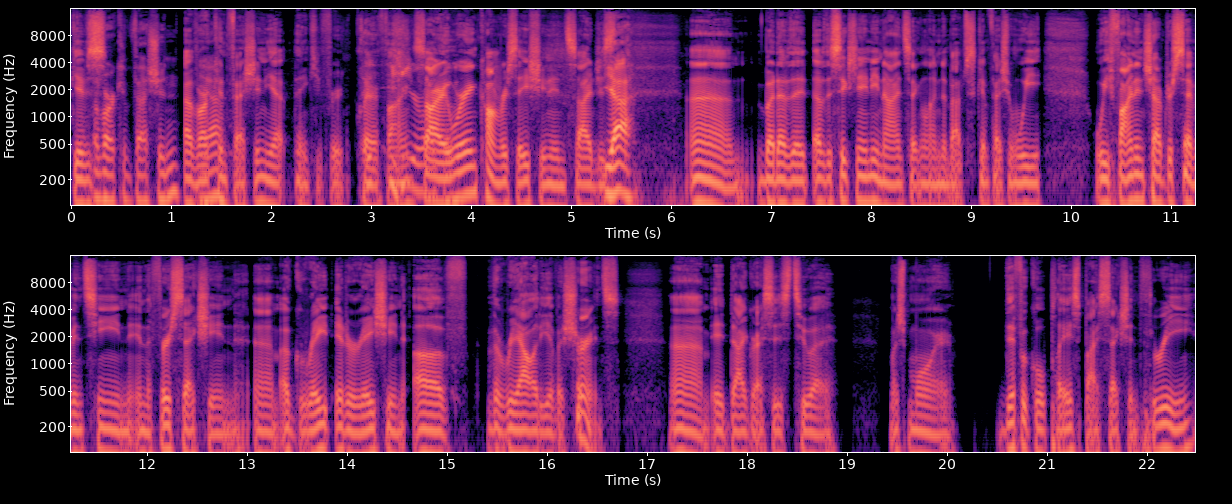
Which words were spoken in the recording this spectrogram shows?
gives Of our confession. of our yeah. confession. Yep. Thank you for clarifying. Sorry, welcome. we're in conversation inside. Just yeah. Um, but of the of the 1689 Second London Baptist Confession, we we find in chapter 17 in the first section um, a great iteration of the reality of assurance. Um, it digresses to a much more difficult place by section three,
